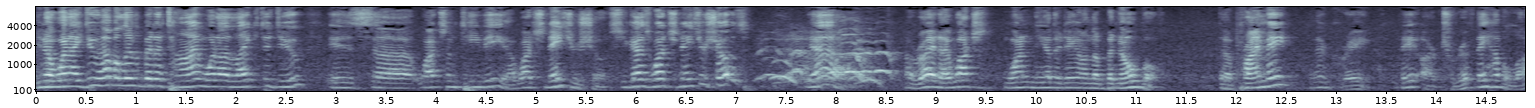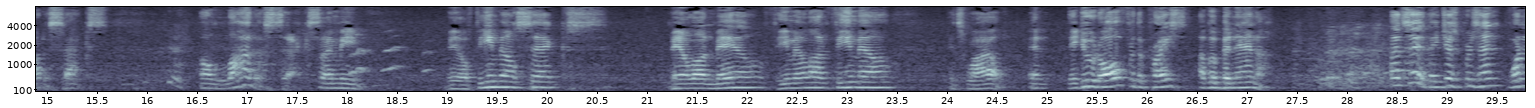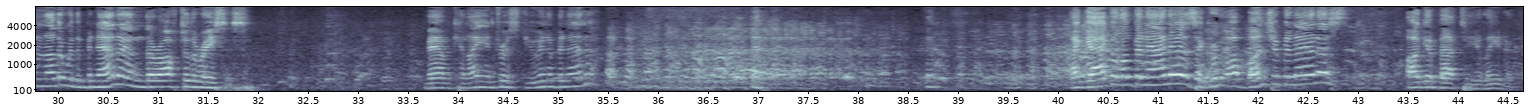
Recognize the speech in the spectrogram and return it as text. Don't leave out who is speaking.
Speaker 1: You know, when I do have a little bit of time, what I like to do is uh, watch some TV. I watch nature shows. You guys watch nature shows? Yeah. All right. I watched one the other day on the bonobo, the primate. They're great. They are terrific. They have a lot of sex. A lot of sex. I mean, male female sex, male on male, female on female. It's wild. And they do it all for the price of a banana. That's it. They just present one another with a banana and they're off to the races. Ma'am, can I interest you in a banana? a gaggle of bananas? A, group, a bunch of bananas? I'll get back to you later.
